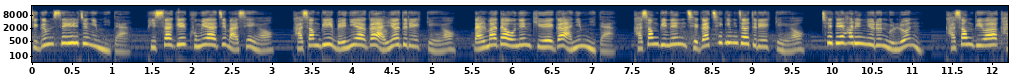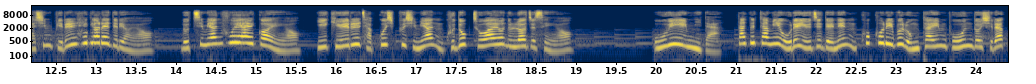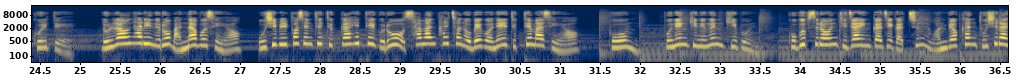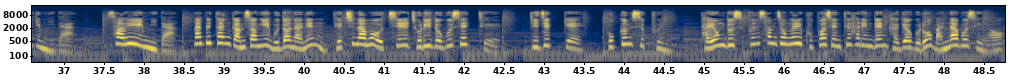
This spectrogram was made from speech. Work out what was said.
지금 세일 중입니다. 비싸게 구매하지 마세요. 가성비 매니아가 알려드릴게요. 날마다 오는 기회가 아닙니다. 가성비는 제가 책임져 드릴게요. 최대 할인율은 물론 가성비와 가심비를 해결해 드려요. 놓치면 후회할 거예요. 이 기회를 잡고 싶으시면 구독, 좋아요 눌러주세요. 5위입니다. 따뜻함이 오래 유지되는 코코리브 롱타임 보온 도시락 골드. 놀라운 할인으로 만나보세요. 51% 특가 혜택으로 48,500원에 득템하세요. 보온, 보냉 기능은 기본, 고급스러운 디자인까지 갖춘 완벽한 도시락입니다. 4위입니다. 따뜻한 감성이 묻어나는 대추나무 오칠 조리도구 세트. 뒤집개, 볶음 스푼, 다용도 스푼 3종을 9% 할인된 가격으로 만나보세요.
